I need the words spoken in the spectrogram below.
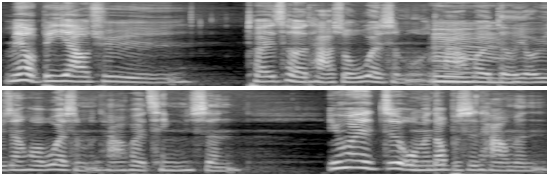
没有必要去推测他说为什么他会得忧郁症或为什么他会轻生，因为就我们都不是他们，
